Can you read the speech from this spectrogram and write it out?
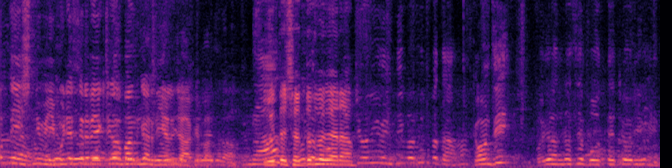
तफ्तीश नहीं हुई मुझे सिर्फ़ एक जगह बंद कर दिया जाके बाद कोई तशद्दुद वगैरह? चोरी हुई थी वो भी पता कौन सी? वो जो अंदर से बोलते चोरी हुई। थी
